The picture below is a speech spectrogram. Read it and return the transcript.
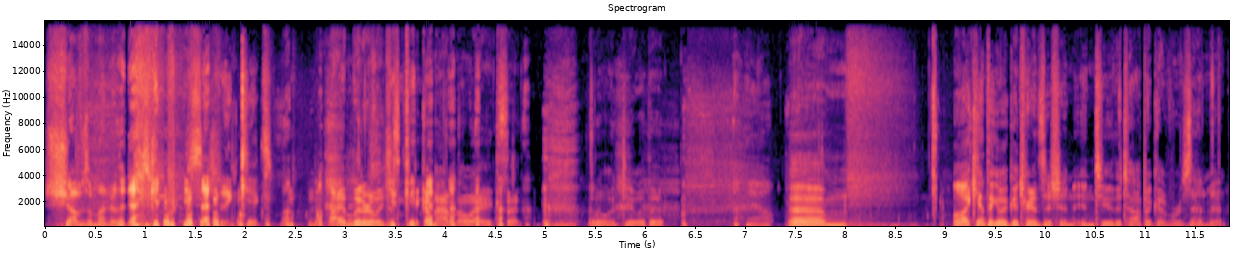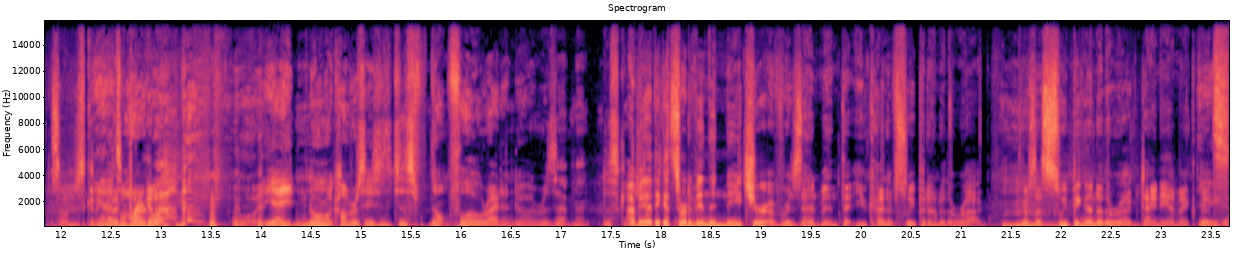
shoves them under the desk every session and kicks them. I literally just kick them out of the way because I, I don't want to deal with it. Yeah. Um, well, I can't think of a good transition into the topic of resentment, so I'm just going to Yeah, go ahead and bring it one. up. Yeah, normal conversations just don't flow right into a resentment discussion. I mean, I think it's sort of in the nature of resentment that you kind of sweep it under the rug. There's a Mm. sweeping under the rug dynamic There that's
